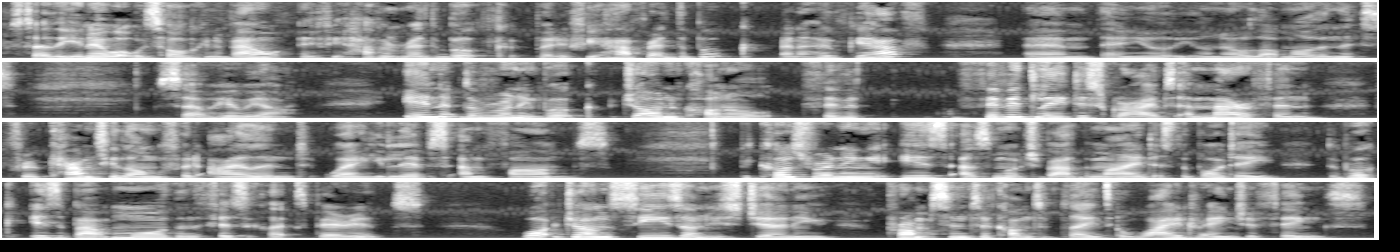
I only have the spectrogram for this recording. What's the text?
so that you know what we're talking about if you haven't read the book. But if you have read the book, and I hope you have, um, then you'll, you'll know a lot more than this. So here we are. In the running book, John Connell vivid, vividly describes a marathon through County Longford, Ireland, where he lives and farms. Because running is as much about the mind as the body, the book is about more than the physical experience. What John sees on his journey prompts him to contemplate a wide range of things.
